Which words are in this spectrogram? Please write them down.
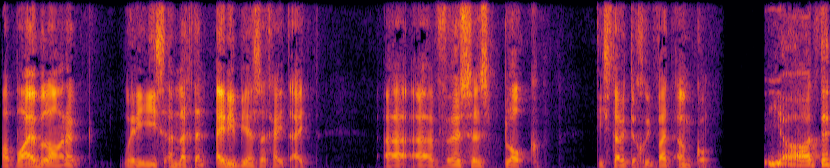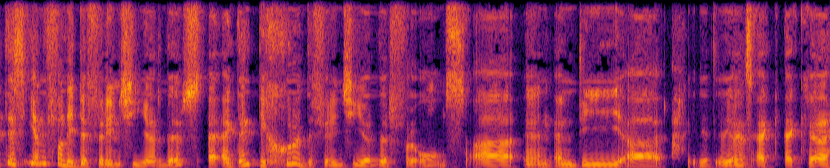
maar baie belangrik hoor hier's inligting uit die besigheid uit uh uh versus blok die stoute goed wat inkom. Ja, dit is een van die diferensieerders. Uh, ek dink die groot diferensieerder vir ons uh in in die uh jy weet weer eens ek ek uh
